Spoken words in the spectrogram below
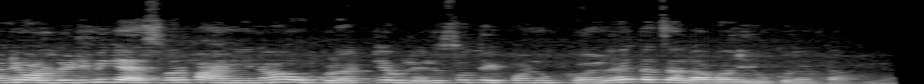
आणि ऑलरेडी मी गॅसवर पाणी ना उकळत ठेवलेलं सो ते पण उकळलं आहे तर चला वडी उकळत टाकूया.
